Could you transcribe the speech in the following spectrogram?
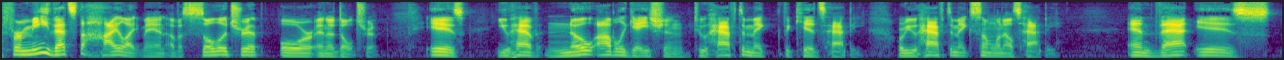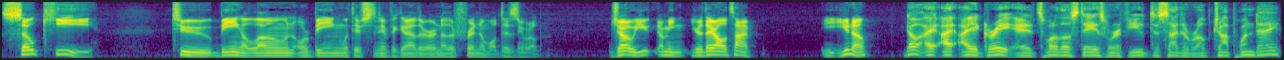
for me that's the highlight man of a solo trip or an adult trip is you have no obligation to have to make the kids happy or you have to make someone else happy and that is so key to being alone or being with your significant other or another friend in Walt Disney World. Joe, you I mean, you're there all the time. Y- You know. No, I, I, I agree. It's one of those days where if you decide to rope drop one day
